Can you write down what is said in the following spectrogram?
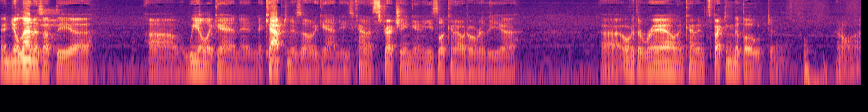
and Yolena's at the uh, uh, wheel again, and the captain is out again. He's kind of stretching, and he's looking out over the uh, uh, over the rail and kind of inspecting the boat and and all that.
